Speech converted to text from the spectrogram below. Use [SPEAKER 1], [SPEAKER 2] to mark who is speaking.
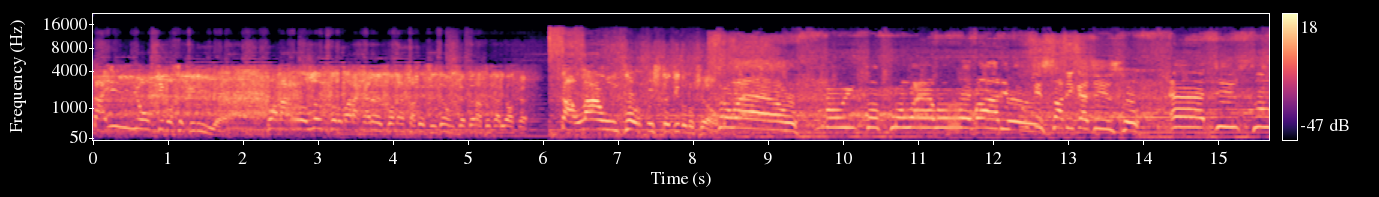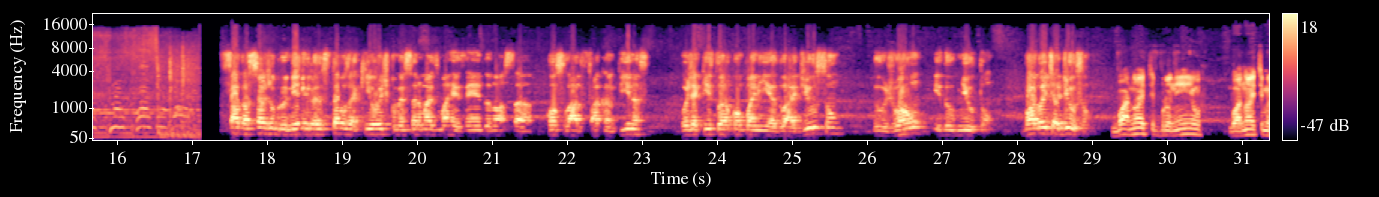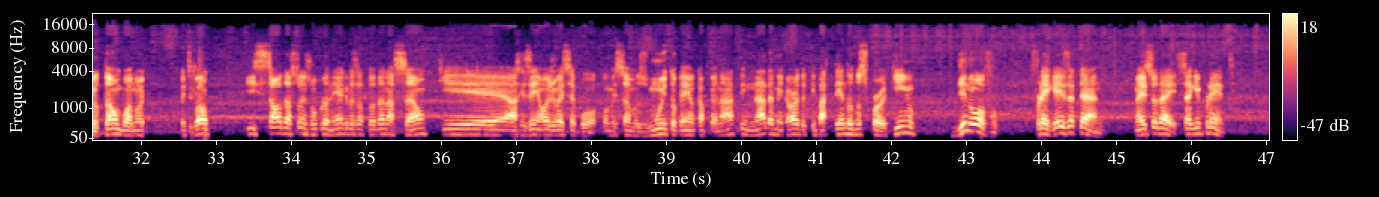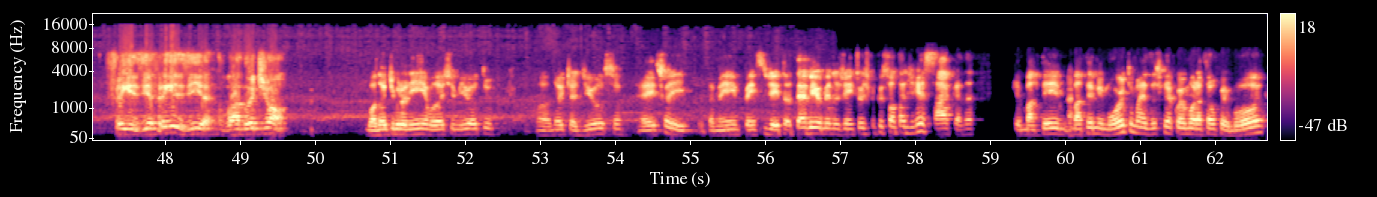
[SPEAKER 1] Tá aí o que você queria. Bola rolando no Maracanã. Começa a decisão do Campeonato Carioca. Tá lá um corpo estendido no chão.
[SPEAKER 2] Cruel, muito cruel o Romário.
[SPEAKER 1] Que sabe que é disso? É disso que o povo.
[SPEAKER 3] Saudações rubro-negras, estamos aqui hoje começando mais uma resenha do nosso consulado Fá Campinas. Hoje aqui estou na companhia do Adilson, do João e do Milton. Boa noite, Adilson.
[SPEAKER 4] Boa noite, Bruninho. Boa noite, Milton. Boa noite, João. E saudações rubro-negras a toda a nação, que a resenha hoje vai ser boa. Começamos muito bem o campeonato e nada melhor do que batendo nos porquinhos de novo. Freguês eterno. Mas é isso daí, segue em frente.
[SPEAKER 3] Freguesia, freguesia. Boa noite, João.
[SPEAKER 5] Boa noite, Bruninho. Boa noite, Milton. Boa noite, Adilson. É isso aí. Eu também penso de jeito. Até veio menos gente hoje que o pessoal tá de ressaca, né? Porque bater, bater me morto, mas acho que a comemoração foi boa.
